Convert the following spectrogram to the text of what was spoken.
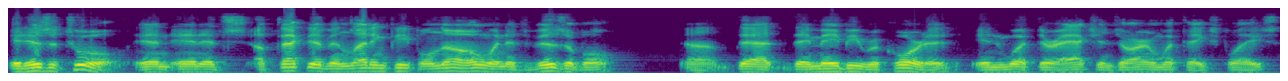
it is a tool and, and it's effective in letting people know when it's visible uh, that they may be recorded in what their actions are and what takes place.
